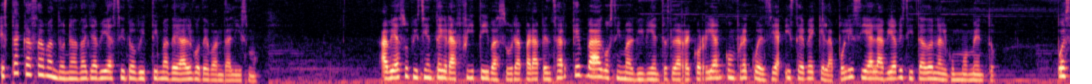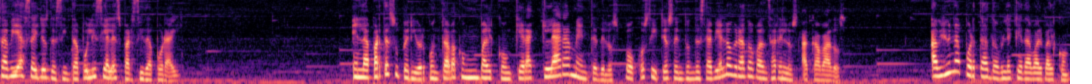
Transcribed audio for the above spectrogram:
Esta casa abandonada ya había sido víctima de algo de vandalismo. Había suficiente grafite y basura para pensar que vagos y malvivientes la recorrían con frecuencia y se ve que la policía la había visitado en algún momento, pues había sellos de cinta policial esparcida por ahí. En la parte superior contaba con un balcón que era claramente de los pocos sitios en donde se había logrado avanzar en los acabados. Había una puerta doble que daba al balcón,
